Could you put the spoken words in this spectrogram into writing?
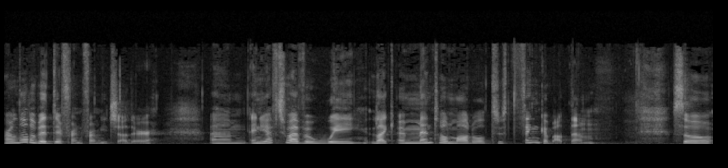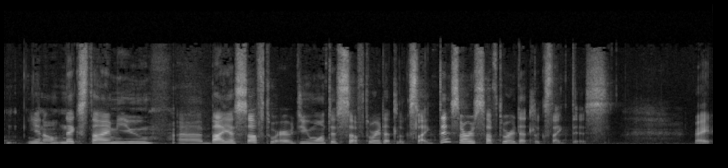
are a little bit different from each other. Um, and you have to have a way, like a mental model to think about them. So, you know, next time you uh, buy a software, do you want a software that looks like this or a software that looks like this? Right?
